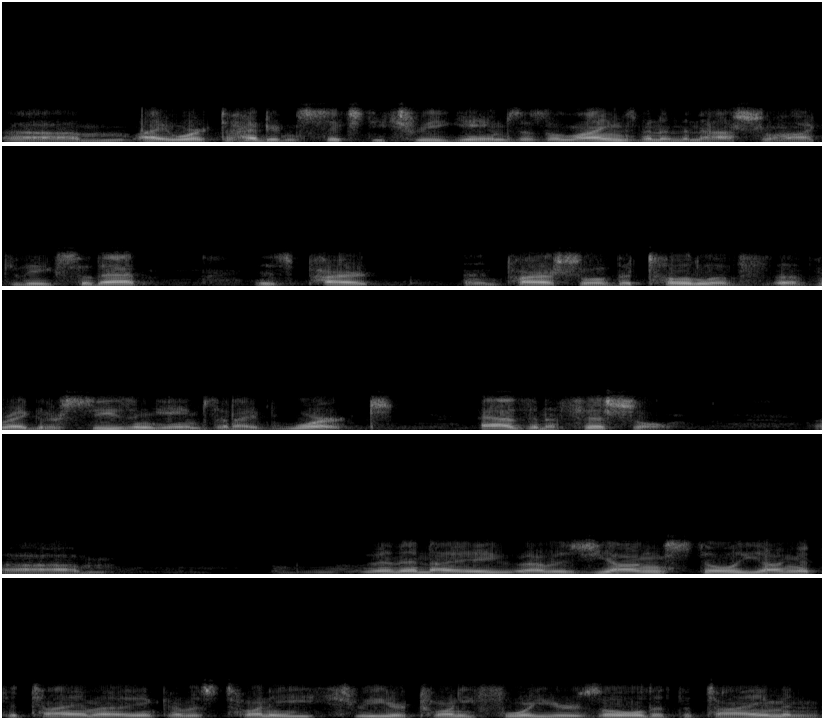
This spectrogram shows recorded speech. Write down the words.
Um, I worked 163 games as a linesman in the National Hockey League, so that is part and partial of the total of, of regular season games that I've worked as an official. Um, and then I, I was young, still young at the time. I think I was 23 or 24 years old at the time. And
